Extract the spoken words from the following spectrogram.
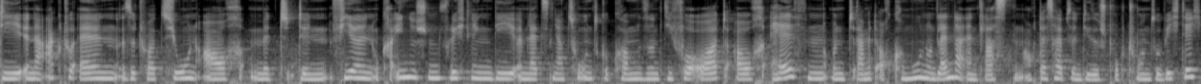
die in der aktuellen Situation auch mit den vielen ukrainischen Flüchtlingen, die im letzten Jahr zu uns gekommen sind, die vor Ort auch helfen und damit auch Kommunen und Länder entlasten. Auch deshalb sind diese Strukturen so wichtig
